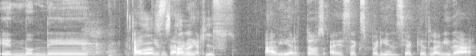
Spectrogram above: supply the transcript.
en donde Todas hay que estar están abiertos, aquí. abiertos a esa experiencia que es la vida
